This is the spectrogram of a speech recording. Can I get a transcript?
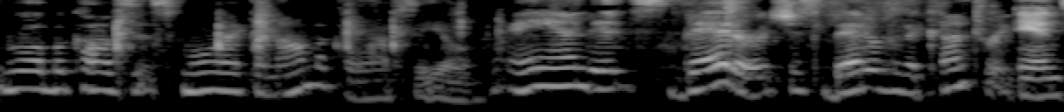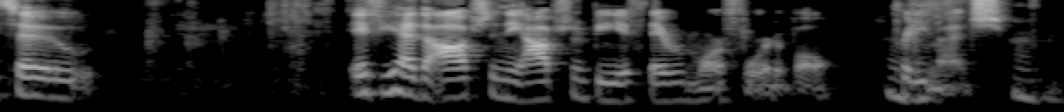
Well, because it's more economical, I feel, and it's better. It's just better for the country. And so, if you had the option, the option would be if they were more affordable, pretty much. Mhm.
